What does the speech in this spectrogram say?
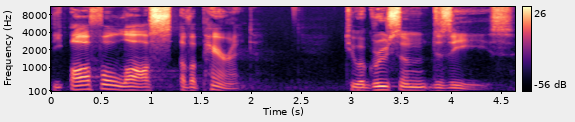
The awful loss of a parent to a gruesome disease.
